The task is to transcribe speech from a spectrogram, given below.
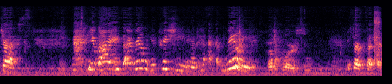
address. You guys, I really appreciate it. I- Really. Of course. It's our pleasure.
